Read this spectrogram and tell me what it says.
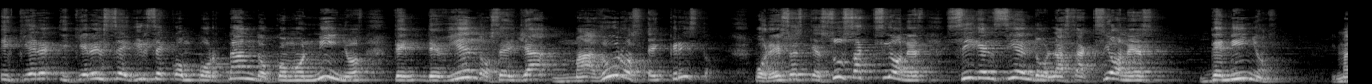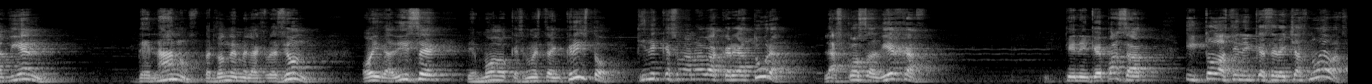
y, y quieren seguirse comportando como niños, debiendo ser ya maduros en Cristo. Por eso es que sus acciones siguen siendo las acciones de niños, y más bien de enanos, perdónenme la expresión. Oiga, dice, de modo que si uno está en Cristo, tiene que ser una nueva criatura. Las cosas viejas tienen que pasar y todas tienen que ser hechas nuevas.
